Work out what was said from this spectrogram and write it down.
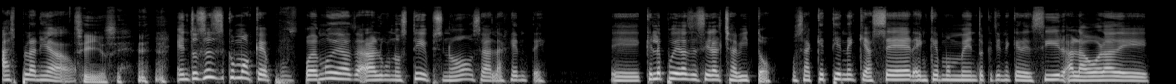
has planeado. Sí, yo sí. Entonces es como que pues, podemos dar algunos tips, ¿no? O sea, a la gente. Eh, ¿Qué le pudieras decir al chavito? O sea, ¿qué tiene que hacer? ¿En qué momento? ¿Qué tiene que decir a la hora de,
